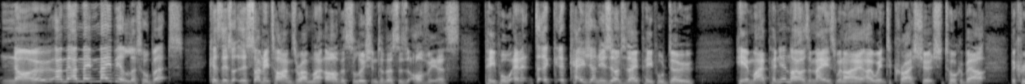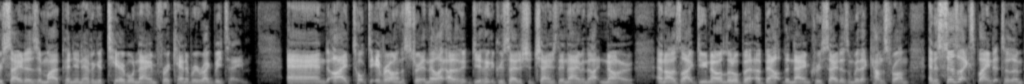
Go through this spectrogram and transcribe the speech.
No, I mean, I mean maybe a little bit. Because there's, there's so many times where I'm like, oh, the solution to this is obvious. People, and it, occasionally on New Zealand Today, people do hear my opinion. Like I was amazed when I, I went to Christchurch to talk about the Crusaders, in my opinion, having a terrible name for a Canterbury rugby team. And I talked to everyone on the street, and they're like, "I don't think. Do you think the Crusaders should change their name?" And they're like, "No." And I was like, "Do you know a little bit about the name Crusaders and where that comes from?" And as soon as I explained it to them,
